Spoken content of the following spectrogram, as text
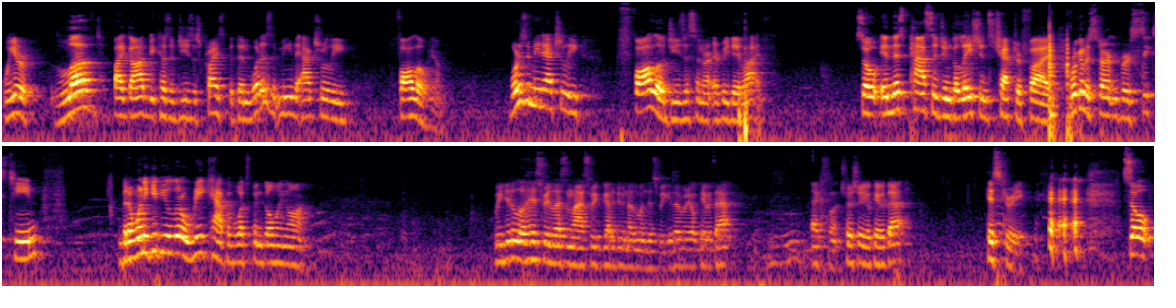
we are loved by God because of Jesus Christ, but then what does it mean to actually follow Him? What does it mean to actually follow Jesus in our everyday life? So, in this passage in Galatians chapter 5, we're going to start in verse 16, but I want to give you a little recap of what's been going on. We did a little history lesson last week. We've got to do another one this week. Is everybody okay with that? Mm-hmm. Excellent. Trisha, you okay with that? History. so,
